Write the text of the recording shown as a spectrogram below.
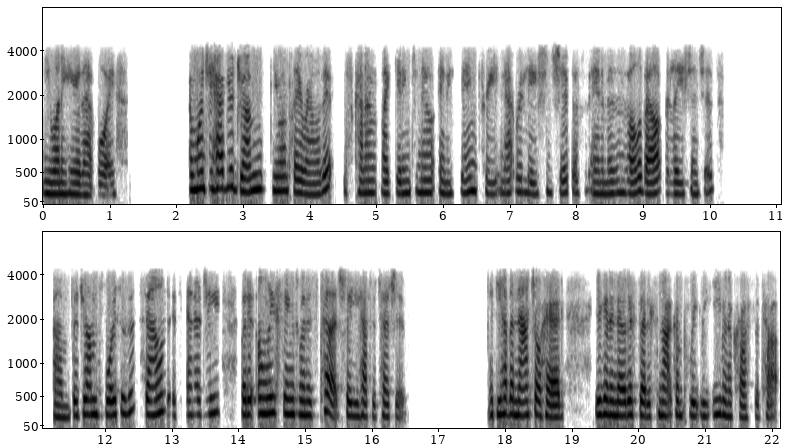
You want to hear that voice. And once you have your drum, you want to play around with it. It's kind of like getting to know anything, creating that relationship. That's what animism is all about, relationships. Um, the drum's voice is its sound, its energy, but it only sings when it's touched, so you have to touch it. If you have a natural head, you're going to notice that it's not completely even across the top.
